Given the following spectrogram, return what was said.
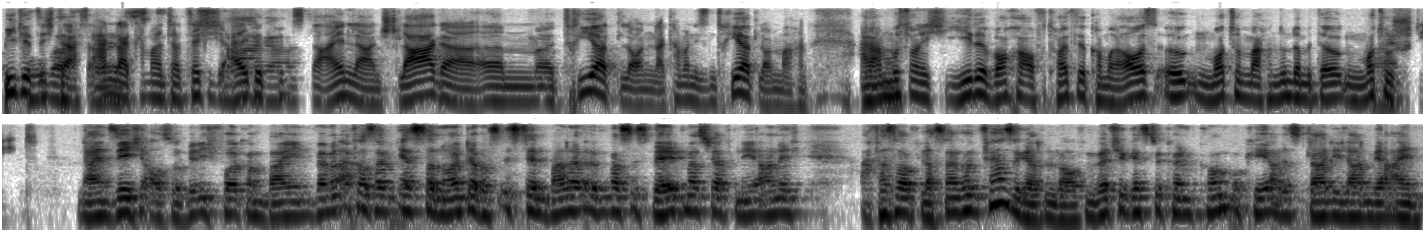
bietet sich das an, da kann man tatsächlich Schlager. alte Künstler einladen, Schlager, ähm, ja. Triathlon, da kann man diesen Triathlon machen. Aber man muss doch nicht jede Woche auf Teufel komm raus irgendein Motto machen, nur damit da irgendein Motto Nein. steht. Nein, sehe ich auch so, bin ich vollkommen bei Ihnen. Wenn man einfach sagt, 1.9., was ist denn, war da irgendwas, ist Weltmeisterschaft? Nee, auch nicht. Ach, pass auf, lass einfach im Fernsehgarten laufen. Welche Gäste können kommen? Okay, alles klar, die laden wir ein.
